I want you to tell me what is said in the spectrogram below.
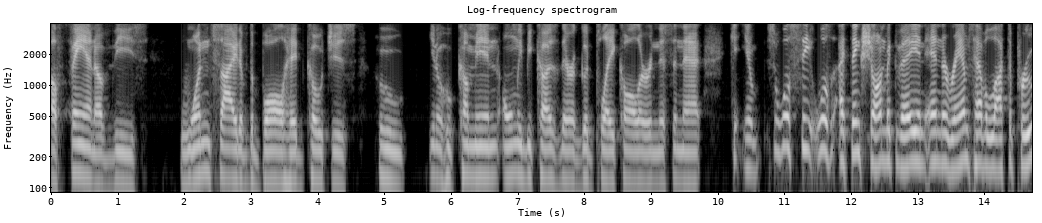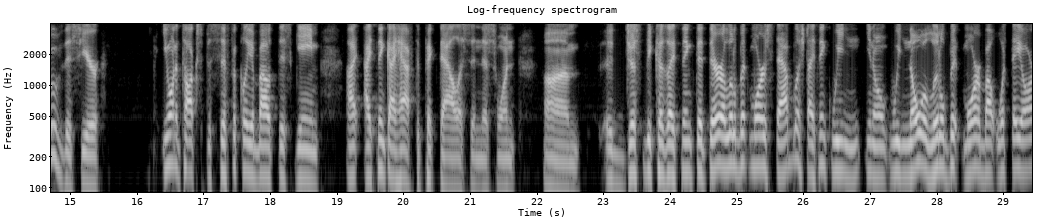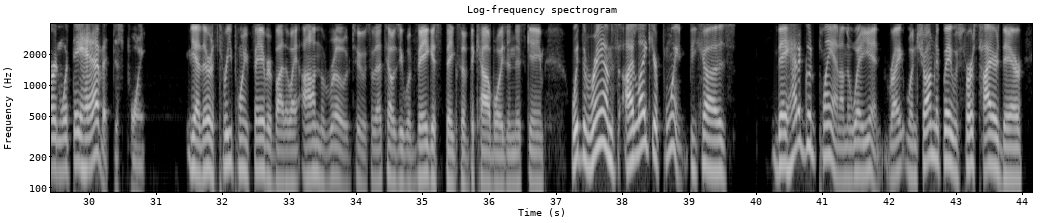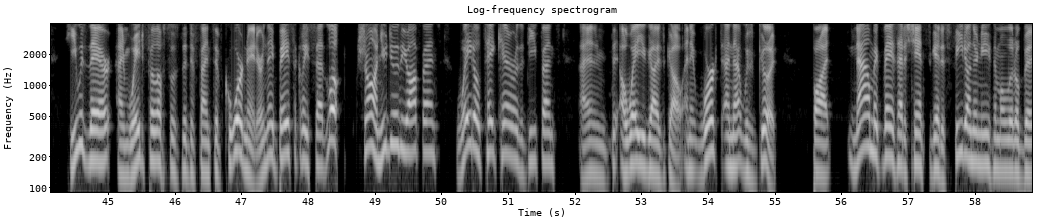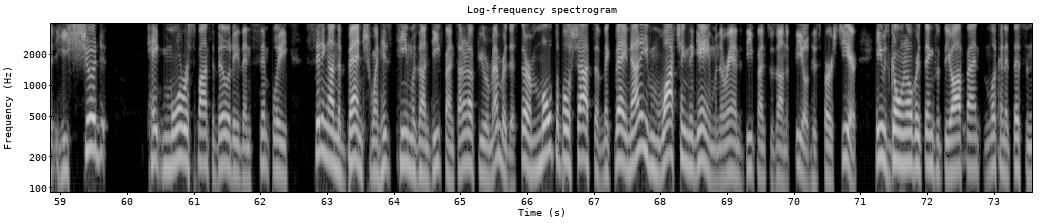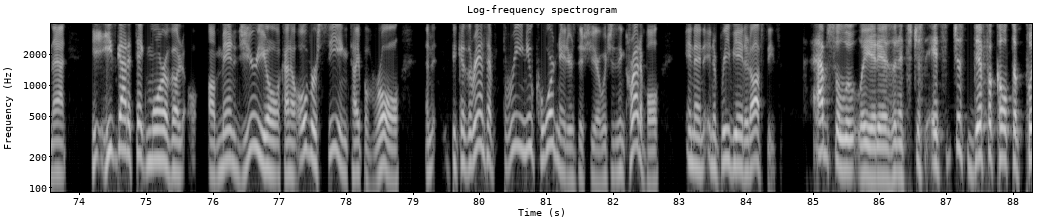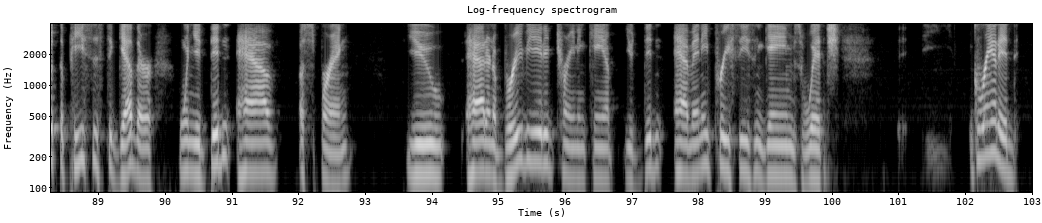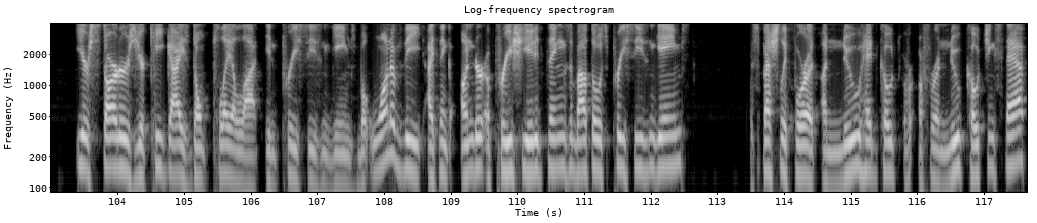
a fan of these one side of the ball head coaches who you know, who come in only because they're a good play caller and this and that. You know, so we'll see. We'll I think Sean McVay and, and the Rams have a lot to prove this year. you want to talk specifically about this game, I, I think I have to pick Dallas in this one. Um, uh, just because I think that they're a little bit more established. I think we, you know, we know a little bit more about what they are and what they have at this point. Yeah, they're a three point favorite, by the way, on the road, too. So that tells you what Vegas thinks of the Cowboys in this game. With the Rams, I like your point because they had a good plan on the way in, right? When Sean McVay was first hired there, he was there and Wade Phillips was the defensive coordinator. And they basically said, look, Sean, you do the offense, Wade will take care of the defense and away you guys go. And it worked, and that was good. But now McVay's had a chance to get his feet underneath him a little bit. He should take more responsibility than simply sitting on the bench when his team was on defense. I don't know if you remember this. There are multiple shots of McVay not even watching the game when the Rams defense was on the field his first year. He was going over things with the offense and looking at this and that. He, he's got to take more of a, a managerial kind of overseeing type of role and because the Rams have three new coordinators this year, which is incredible in an, an abbreviated offseason. Absolutely it is and it's just it's just difficult to put the pieces together when you didn't have a spring. You had an abbreviated training camp. You didn't have any preseason games which granted your starters, your key guys don't play a lot in preseason games. But one of the, I think, underappreciated things about those preseason games, especially for a, a new head coach or for a new coaching staff,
